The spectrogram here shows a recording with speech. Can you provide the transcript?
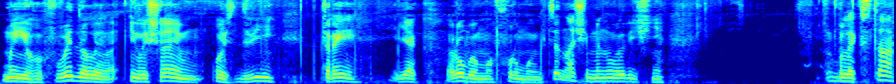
Ми його видалили і лишаємо ось дві, три, як робимо, формуємо. Це наші минулорічні Black Star.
